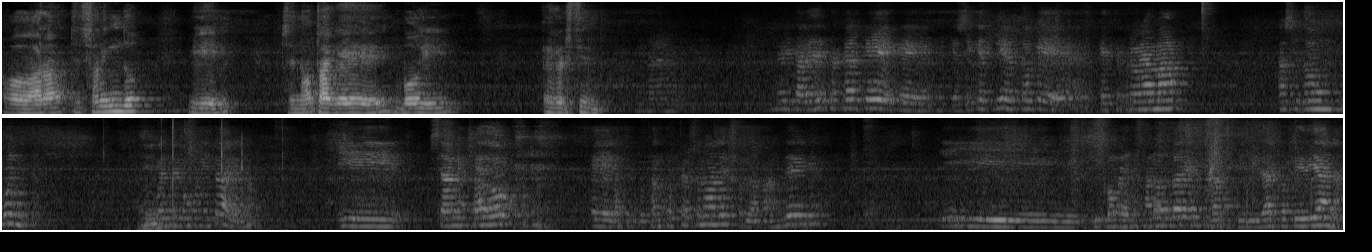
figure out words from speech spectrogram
o ahora estoy saliendo y se nota que voy ejerciendo. Y cabe destacar que, sí que es cierto que este programa ha sido un puente, un puente comunitario, ¿no? Y se han mezclado eh, las circunstancias personales con la pandemia y, y comenzar otra vez la actividad cotidiana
